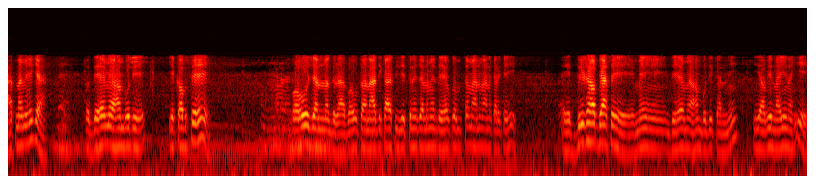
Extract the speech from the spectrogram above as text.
आत्मा में है क्या? तो देह में अहम बुद्धि है। ये कब से है? बहु जन्म दृढ़, बहुत अनाधिकार से जितने जन्म में देह को तो मान मान करके ही। दृढ़ अभ्यास है, मैं देह में अहम बुद्धि करनी, ये अभी नई नहीं है।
